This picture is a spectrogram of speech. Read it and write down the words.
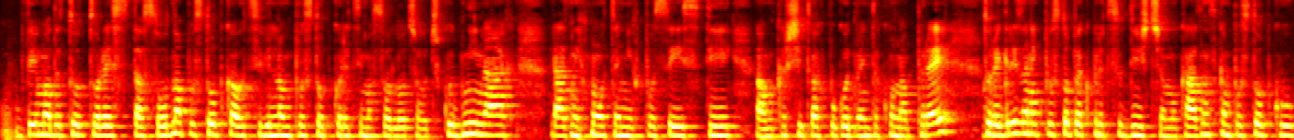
vemo, da to torej sta sodna postopka. V civilnem postopku recimo se odloča o škodninah, raznih motenjih posesti, um, kršitvah pogodbe in tako naprej. Torej gre za nek postopek pred sodiščem. V kazanskem postopku,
